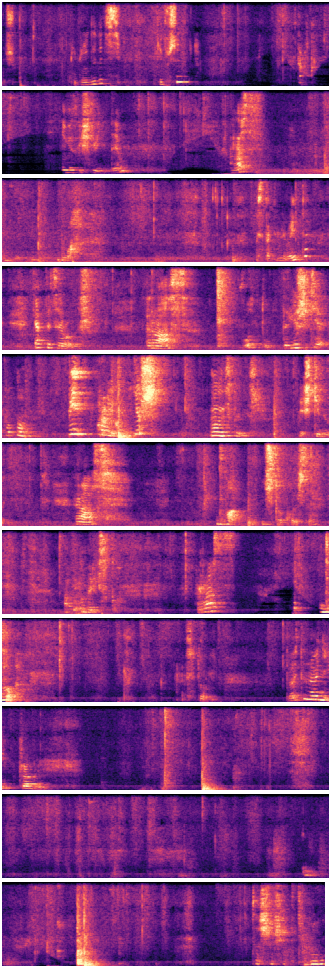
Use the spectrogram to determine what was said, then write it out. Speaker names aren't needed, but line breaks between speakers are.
будеш тут дивитися. І все. Так. Я трішки йдемо. Раз. Два. Ось так вийти. Як ти це робиш? Раз. Вот тут трішки, потім підпригуєш. Ну, стоїш. Трішки давай. Раз. Два. І штовхаєшся. А потім різко. Раз. Два. Стой. Давайте на одній пробуємо. Та що ще таке було?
